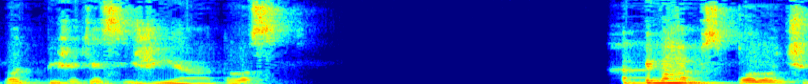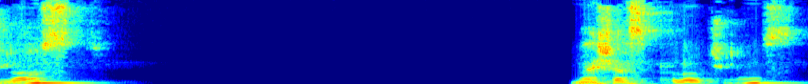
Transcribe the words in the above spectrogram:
podpíšete si žiadosť, aby vám spoločnosť, naša spoločnosť,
